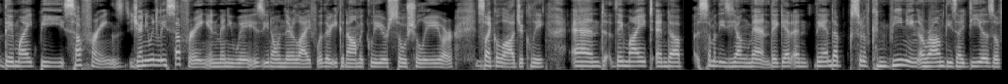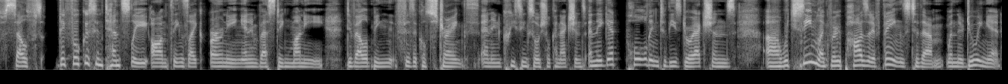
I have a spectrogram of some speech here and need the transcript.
they might be suffering, genuinely suffering in many ways, you know, in their life, whether economically or socially or mm-hmm. psychologically. And they might end up, some of these young men, they get, and they end up sort of convening around these ideas of self they focus intensely on things like earning and investing money, developing physical strength, and increasing social connections. And they get pulled into these directions, uh, which seem like very positive things to them when they're doing it.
